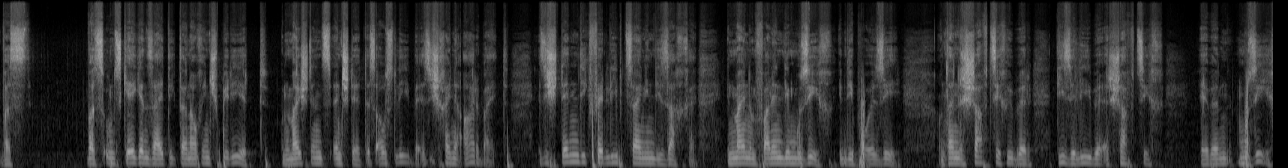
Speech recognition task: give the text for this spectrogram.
was was uns gegenseitig dann auch inspiriert. Und meistens entsteht es aus Liebe. Es ist keine Arbeit. Es ist ständig verliebt sein in die Sache. In meinem Fall in die Musik, in die Poesie. Und dann erschafft sich über diese Liebe, erschafft sich eben Musik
